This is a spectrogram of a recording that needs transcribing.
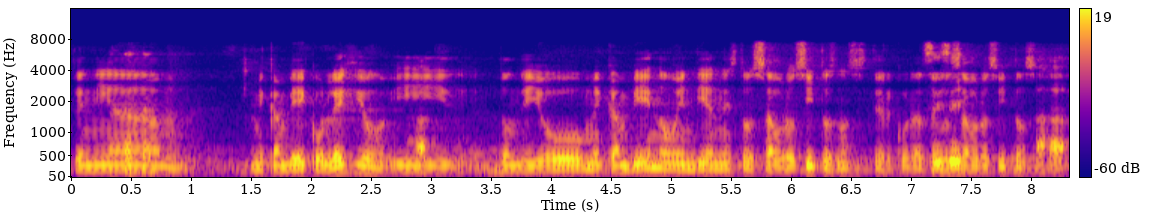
tenía me cambié de colegio y donde yo me cambié no vendían estos sabrositos no sé si te recuerdas de los sí. sabrositos Ajá.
